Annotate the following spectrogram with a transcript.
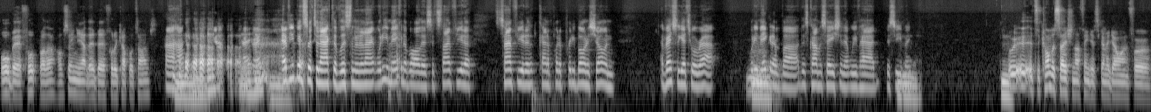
All barefoot, brother. I've seen you out there barefoot a couple of times. Uh-huh. yeah. right, right. Have you been such an active listener tonight? What are you making of all this? It's time for you to it's time for you to kind of put a pretty bonus show and eventually get to a wrap. What are you mm. making of uh, this conversation that we've had this evening? Mm. Well, it's a conversation I think it's going to go on for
